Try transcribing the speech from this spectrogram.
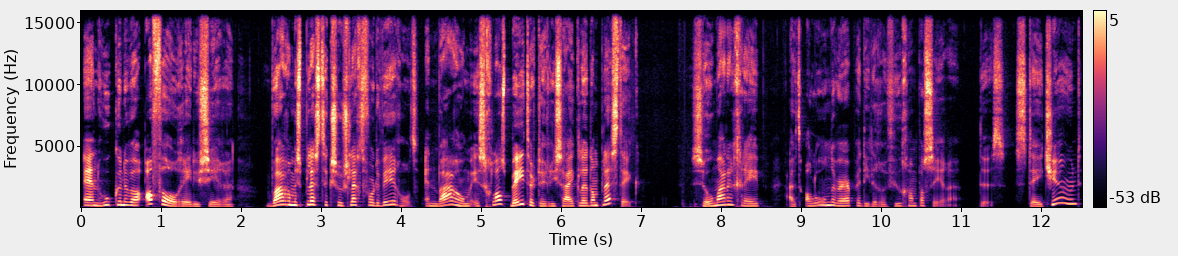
En hoe kunnen we afval reduceren? Waarom is plastic zo slecht voor de wereld? En waarom is glas beter te recyclen dan plastic? Zomaar een greep uit alle onderwerpen die de revue gaan passeren. Dus stay tuned!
